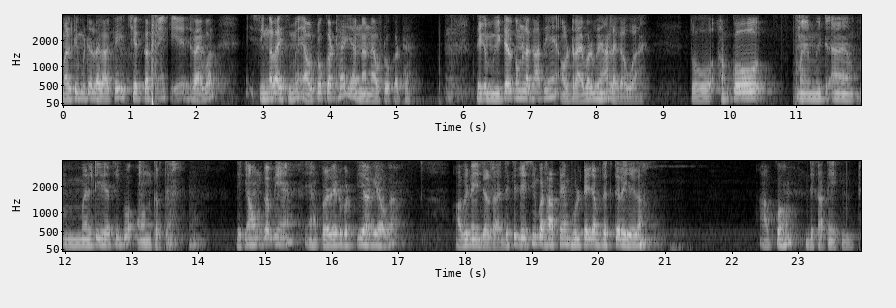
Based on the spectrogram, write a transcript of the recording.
मल्टीमीटर लगा के चेक करते हैं कि ये ड्राइवर सिंगल आइस में ऑटो कट है या नॉन ऑटो कट है। देखिए मीटर को हम लगाते हैं और ड्राइवर भी यहाँ लगा हुआ है। तो आपको मीटर मल्टी अथी को ऑन करते हैं। देखिए ऑन कर दिए हैं। यहाँ पर रेड बत्ती आ गया होगा। अभी नहीं जल रहा है। देखिए, जैसे ही बढ़ाते हैं वोल्टेज आप देखते रहिएगा। आपको हम दिखाते हैं एक मिनट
